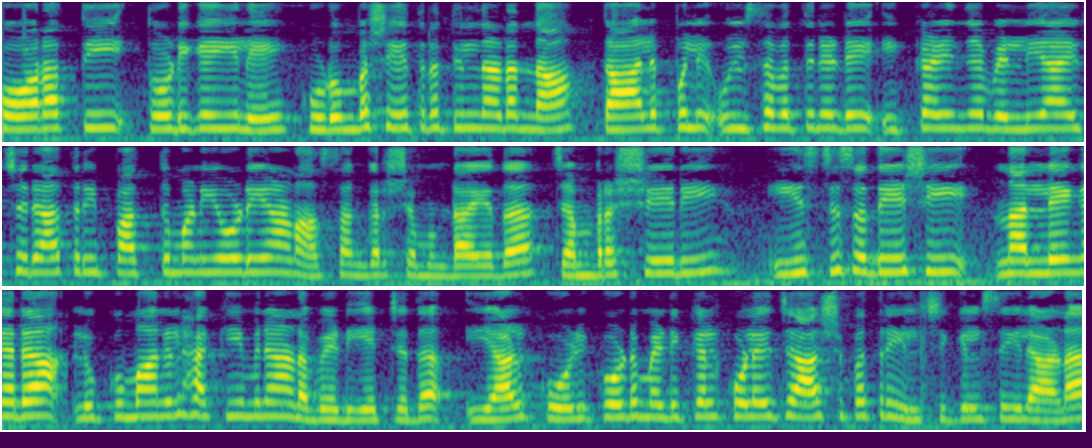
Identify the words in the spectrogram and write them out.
കോറത്തി തൊടികയിലെ കുടുംബക്ഷേത്രത്തിൽ നടന്ന താലപ്പൊലി ഉത്സവത്തിനിടെ ഇക്കഴിഞ്ഞ വെള്ളിയാഴ്ച രാത്രി പത്ത് മണിയോടെയാണ് സംഘർഷമുണ്ടായത്. ചമ്പ്രശ്ശേരി ഈസ്റ്റ് സ്വദേശി നല്ലേങ്ങര ലുക്കുമാനുൽ ഹക്കീമിനാണ് വെടിയേറ്റത്. ഇയാൾ കോഴിക്കോട് മെഡിക്കൽ കോളേജ് ആശുപത്രിയിൽ ചികിത്സയിലാണ്.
